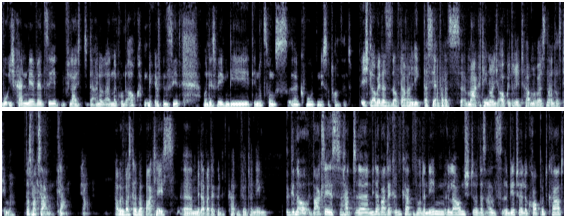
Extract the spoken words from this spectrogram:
wo ich keinen Mehrwert sehe, vielleicht der eine oder andere Kunde auch keinen Mehrwert sieht und deswegen die, die Nutzungsquoten nicht so toll sind. Ich glaube, dass es auch daran liegt, dass sie einfach das Marketing noch nicht aufgedreht haben, aber es ist ein anderes Thema. Das mag sein, klar, ja. Aber du warst gerade bei Barclays, äh, Mitarbeiterkreditkarten für Unternehmen. Genau, Barclays hat äh, Mitarbeiterkreditkarten für Unternehmen gelauncht, äh, das als äh, virtuelle Corporate Card.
